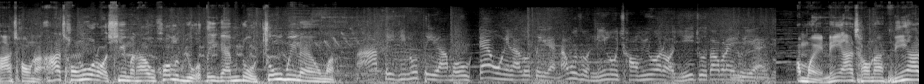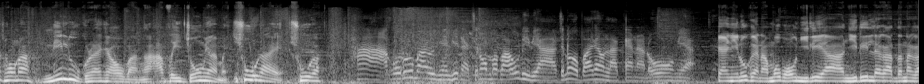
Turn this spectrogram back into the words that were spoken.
အားချောင်းတာအားချောင်းလို့ကတော့အရှင်းမထားဘူးခေါက်လို့မျိုးအသေးခံပြီးတော့ကျုံးပေးလိုက်အောင်ပါ ငါတေးချင်းလို့တေးတာမဟုတ်တန့်ဝင်လာလို့တေးတာနောက်မှဆိုနင်းလို့ချောင်မျိုးကတော့ရေးချိုးတော့ပလိုက်လို့ရတယ်အမေနင်းအားချောင်းတာနင်းအားချောင်းတာနင်းလူဂရန်ကြောက်ပါငါအသေးကျုံးရမယ်ရှိုးတာရဲ့ရှိုးတာဟာအကိုတို့ဘာလို့ရင်ဖြစ်တာကျွန်တော်မပါဘူးလေဗျာကျွန်တော်ဘာကြောင့်လာကန်တာတော့ဗျာကန်ကြီးလို့ကန်တာမဟုတ်ပါဘူးညီလေးဟာညီလေးလက်ကတနက်က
